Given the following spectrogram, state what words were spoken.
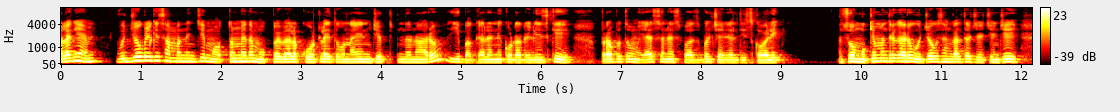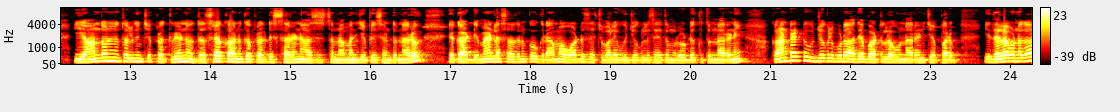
అలాగే ఉద్యోగులకి సంబంధించి మొత్తం మీద ముప్పై వేల కోట్లు అయితే ఉన్నాయని చెప్తున్నారు. ఈ బకాయిలన్నీ కూడా రిలీజ్కి ప్రభుత్వం యాజ్ సూన్ యాజ్ పాసిబుల్ చర్యలు తీసుకోవాలి. సో ముఖ్యమంత్రి గారు ఉద్యోగ సంఘాలతో చర్చించి ఈ ఆందోళన తొలగించే ప్రక్రియను దసరా కానుక ప్రకటిస్తారని ఆశిస్తున్నామని చెప్పేసి అంటున్నారు. ఇక డిమాండ్ల సాధనకు గ్రామ వార్డు సచివాలయ ఉద్యోగులు సైతం రోడ్డెక్కుతున్నారని కాంట్రాక్టు ఉద్యోగులు కూడా అదే బాటలో ఉన్నారని చెప్పారు. ఇది ఎలా ఉండగా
